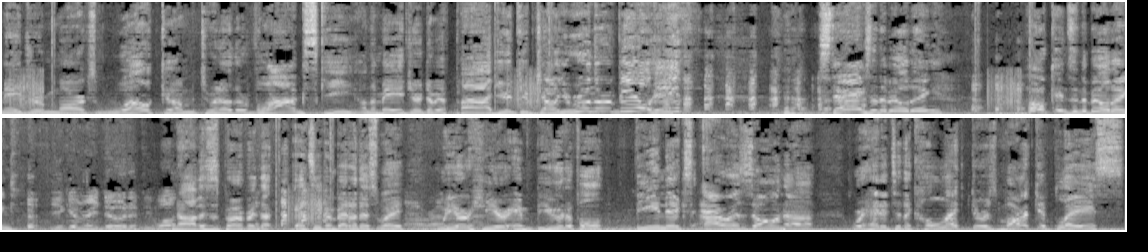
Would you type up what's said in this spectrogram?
Major Marks, welcome to another vlog ski on the Major WF Pod YouTube channel. You ruined the reveal, Heath. Stang's in the building. Hokin's in the building. You can redo it if you want. No, this is perfect. It's even better this way. right. We are here in beautiful Phoenix, Arizona. We're headed to the Collectors Marketplace.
